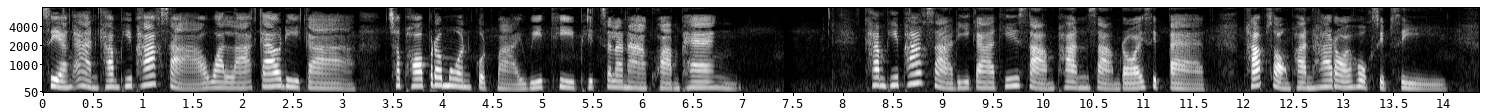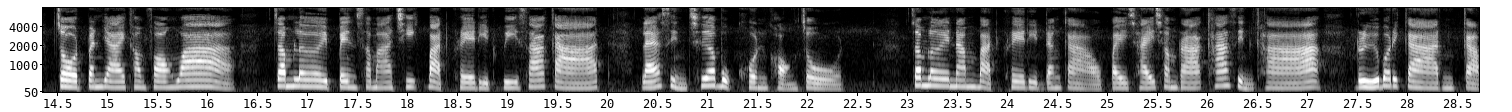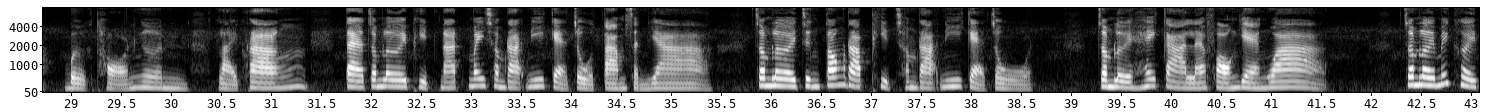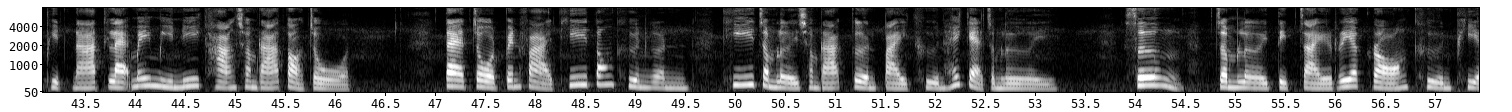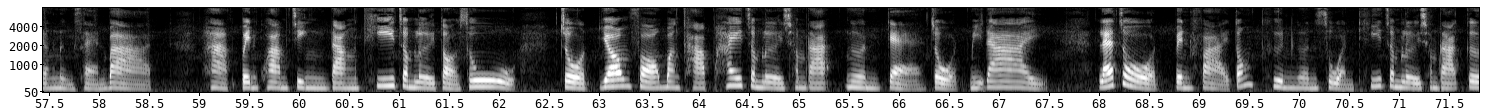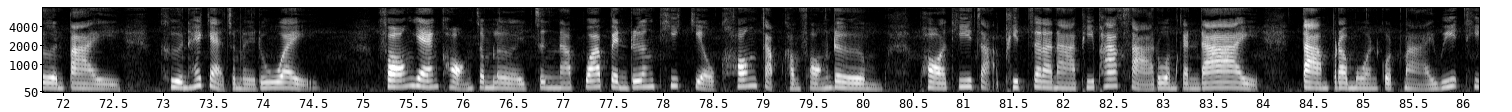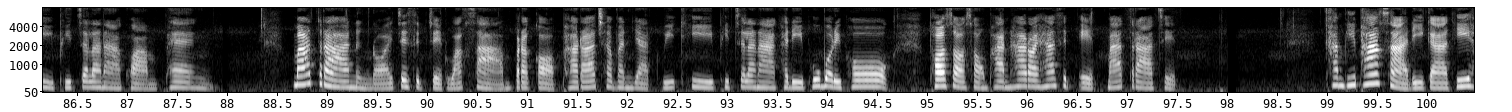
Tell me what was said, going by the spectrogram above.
เสียงอ่านคำพิพากษาวันละ 9 ดีกา เฉพาะประมวลกฎหมายวิธีพิจารณาความแพ่งคำพิพากษาดีกาที่ 3,318 ทับ 2564 โจทย์บรรยายคำฟ้องว่า จำเลยเป็นสมาชิกบัตรเครดิตวีซ่าการ์ด และสินเชื่อบุคคลของโจทย์ จำเลยนำบัตรเครดิตดังกล่าวไปใช้ชำระค่าสินค้า หรือบริการกับเบิกถอนเงินหลายครั้ง แต่จำเลยผิดนัดไม่ชำระหนี้แก่โจทย์ตามสัญญา จำเลยจึงต้องรับผิดชำระหนี้แก่โจทย์จำเลยให้การและฟ้องแย้งว่า จำเลยไม่เคยผิดนัดและไม่มีหนี้ค้างชำระต่อโจทย์ แต่โจทย์เป็นฝ่ายที่ต้องคืนเงินที่จำเลยชำระเกินไปคืนให้แก่จำเลย ซึ่ง จำเลยติดใจเรียกร้องคืนเพียง 1 0 0 0 0แสนบาท หากเป็นความจริงดังที่จำเลยต่อสู้ โจทย์ย่อมฟ้องบังคับให้จำเลยชำระเงินแก่โจทย์มิได้ และโจทย์เป็นฝ่ายต้องคืนเงินส่วนที่จำเลยชำระเกินไป คืนให้แก่จำเลยด้วย ฟ้องแย้งของจำเลยจึงนับว่าเป็นเรื่องที่เกี่ยวข้องกับคำฟ้องเดิม พอที่จะพิจารณาพิพากษารวมกันได้ ตามประมวลกฎหมายวิธีพิจารณาความแพ่ง มาตรา 177 วรรค3ประกอบพระราชบัญญัติวิธีพิจารณาคดีผู้บริโภค พศ 2551 มาตรา 7คำพิพากษาดีกาที่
